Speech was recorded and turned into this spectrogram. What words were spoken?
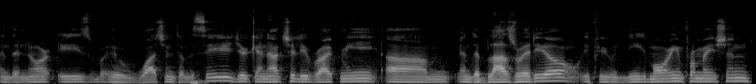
in the Northeast uh, Washington D.C. You can actually write me um, in the Blast Radio if you need more information,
